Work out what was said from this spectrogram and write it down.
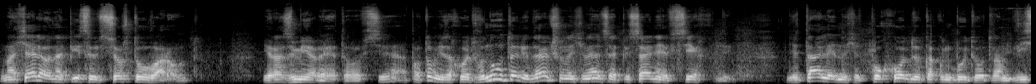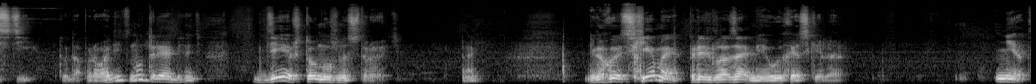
Вначале он описывает все, что у ворот – и размеры этого все, а потом они заходят внутрь, и дальше начинается описание всех деталей, значит, по ходу, как он будет его там вести, туда проводить, внутрь объяснять, где и что нужно строить. Так? Никакой схемы перед глазами у Хескеля нет.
